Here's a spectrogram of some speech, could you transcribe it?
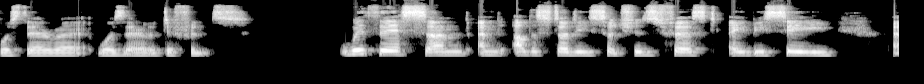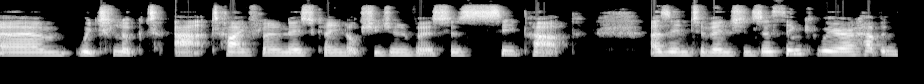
was there a, was there a difference. With this and, and other studies such as First ABC, um, which looked at high flow nasocannula oxygen versus CPAP, as interventions. I think we are having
